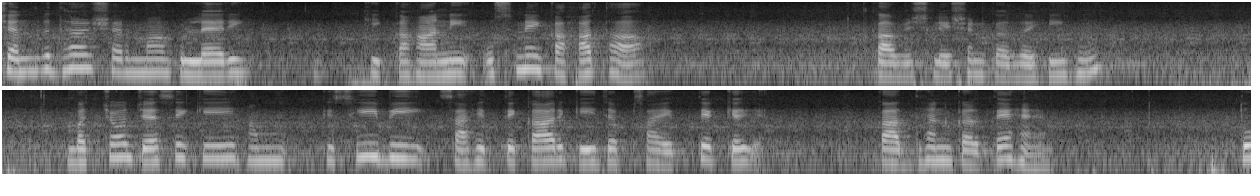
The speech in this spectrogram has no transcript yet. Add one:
चंद्रधर शर्मा गुलेरी की कहानी उसने कहा था का विश्लेषण कर रही हूँ। बच्चों, जैसे कि हम किसी भी साहित्यकार की जब साहित्य के का अध्ययन करते हैं तो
